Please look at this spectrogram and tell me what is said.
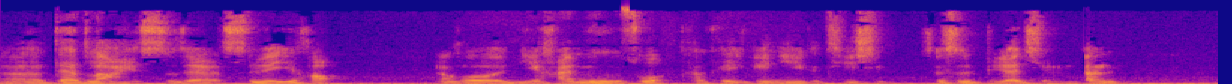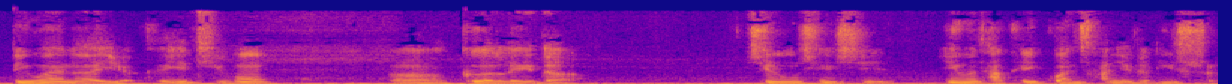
呃 deadline 是在四月一号，然后你还没有做，它可以给你一个提醒，这是比较简单的。另外呢，也可以提供呃各类的金融信息，因为它可以观察你的历史，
